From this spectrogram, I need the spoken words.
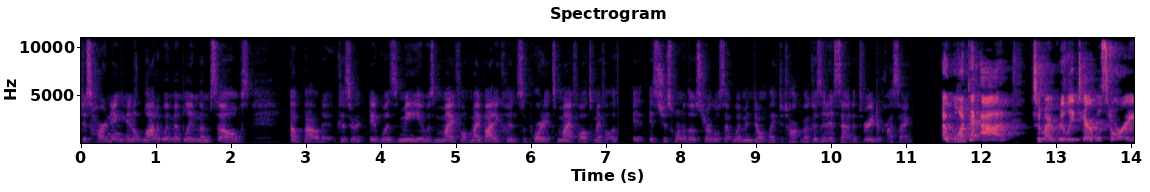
disheartening and a lot of women blame themselves about it because they're like it was me it was my fault my body couldn't support it it's my fault it's my fault it, it's just one of those struggles that women don't like to talk about because it is sad it's very depressing I want to add to my really terrible story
